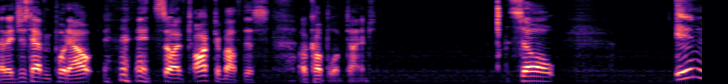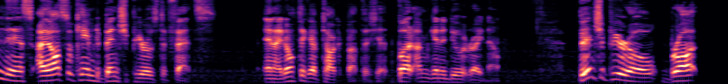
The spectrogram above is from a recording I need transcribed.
that I just haven't put out. so I've talked about this a couple of times. So, in this, I also came to Ben Shapiro's defense. And I don't think I've talked about this yet, but I'm going to do it right now. Ben Shapiro brought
